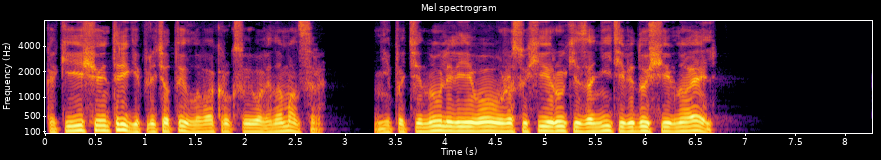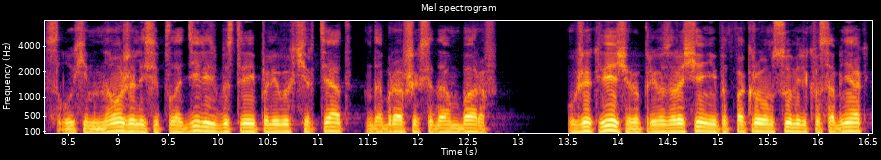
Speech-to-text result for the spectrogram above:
Какие еще интриги плетет Илла вокруг своего виномансера? Не потянули ли его уже сухие руки за нити, ведущие в Ноэль? Слухи множились и плодились быстрее полевых чертят, добравшихся до амбаров. Уже к вечеру, при возвращении под покровом сумерек в особняк,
